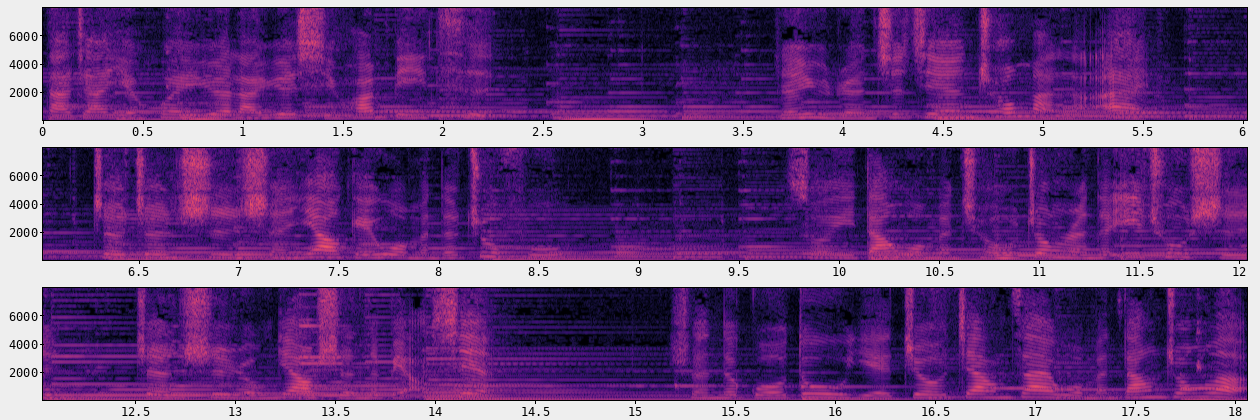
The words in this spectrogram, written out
大家也会越来越喜欢彼此。人与人之间充满了爱，这正是神要给我们的祝福。所以，当我们求众人的益处时，正是荣耀神的表现，神的国度也就降在我们当中了。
